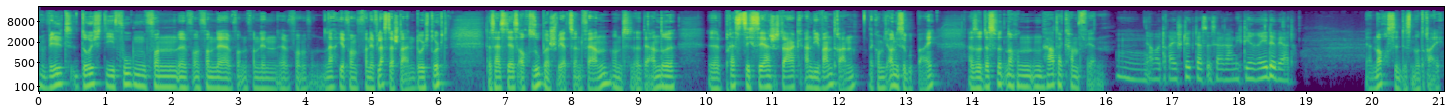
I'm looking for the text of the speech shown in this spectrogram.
wild durch die Fugen von, äh, von, von der, von, von den, äh, von, nach hier von, von den Pflastersteinen durchdrückt. Das heißt, der ist auch super schwer zu entfernen und äh, der andere äh, presst sich sehr stark an die Wand ran. Da komme ich auch nicht so gut bei. Also das wird noch ein, ein harter Kampf werden. Hm, aber drei Stück, das ist ja gar nicht die Rede wert. Ja, noch sind es nur drei.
